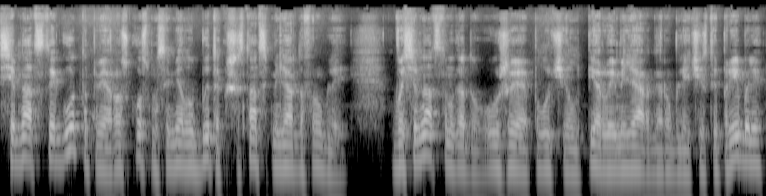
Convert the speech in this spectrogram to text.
2017 год, например, Роскосмос имел убыток 16 миллиардов рублей. В 2018 году уже получил первые миллиарды рублей чистой прибыли.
